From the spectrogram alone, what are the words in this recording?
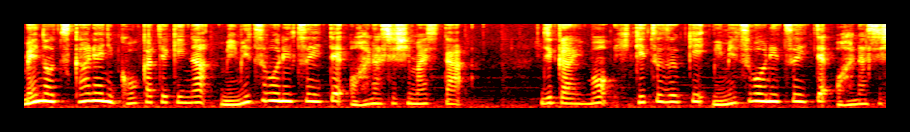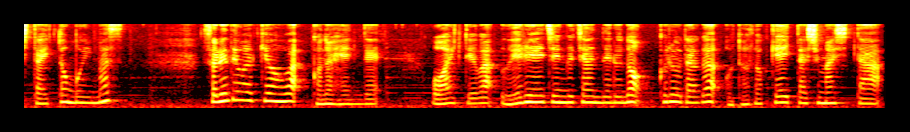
目の疲れに効果的な耳つぼについてお話ししました。次回も引き続き耳つぼについてお話ししたいと思います。それでは今日はこの辺で。お相手はウェルエイジングチャンネルの黒田がお届けいたしました。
